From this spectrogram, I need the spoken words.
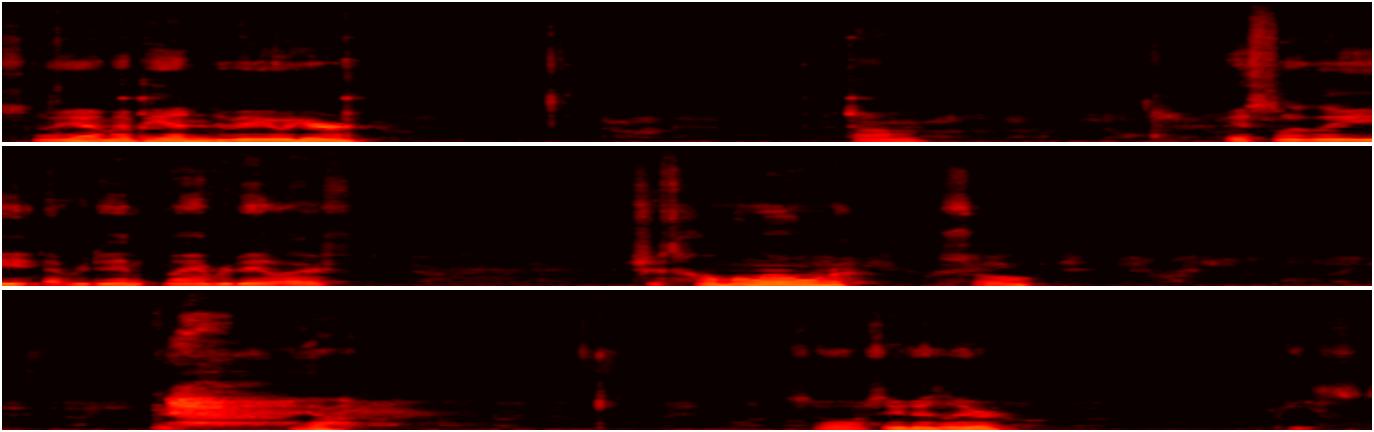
So yeah, I might be ending the video here. Um, basically everyday my everyday life, just home alone. So yeah. So I'll see you guys later. Peace.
